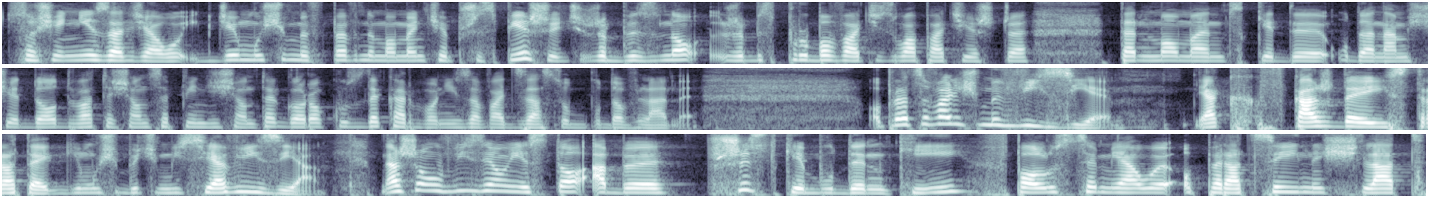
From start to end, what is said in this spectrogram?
co się nie zadziało i gdzie musimy w pewnym momencie przyspieszyć, żeby, żeby spróbować złapać jeszcze ten moment, kiedy uda nam się do 2050 roku zdekarbonizować zasób budowlany. Opracowaliśmy wizję. Jak w każdej strategii musi być misja, wizja. Naszą wizją jest to, aby wszystkie budynki w Polsce miały operacyjny ślad,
